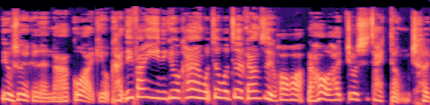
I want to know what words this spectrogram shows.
例如说，有个人拿过来给我看，李芳姨，你给我看，我这我这个刚自己画画，然后他就是在等称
